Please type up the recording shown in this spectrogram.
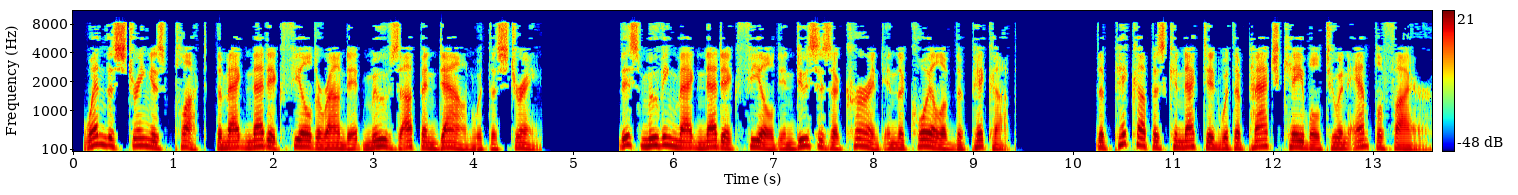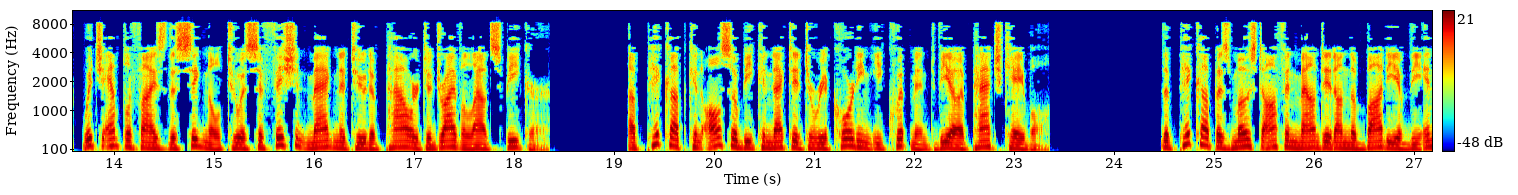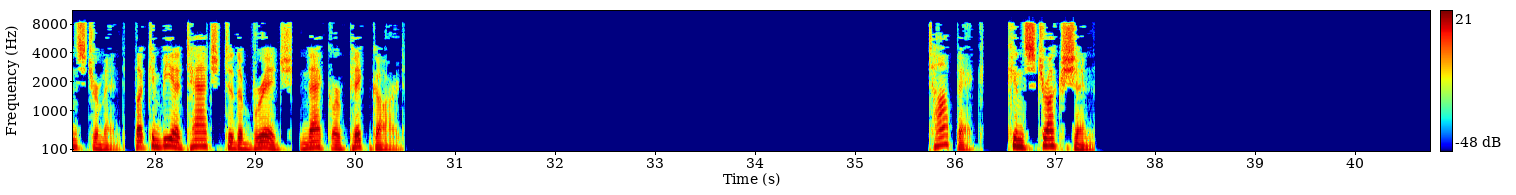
When the string is plucked, the magnetic field around it moves up and down with the string. This moving magnetic field induces a current in the coil of the pickup. The pickup is connected with a patch cable to an amplifier, which amplifies the signal to a sufficient magnitude of power to drive a loudspeaker. A pickup can also be connected to recording equipment via a patch cable. The pickup is most often mounted on the body of the instrument, but can be attached to the bridge, neck or pickguard. Construction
